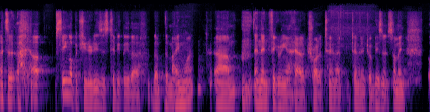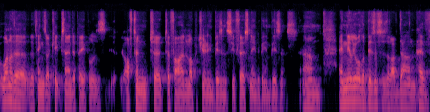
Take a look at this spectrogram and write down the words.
That's a uh, seeing opportunities is typically the the, the main one, um, and then figuring out how to try to turn that turn that into a business. I mean, one of the the things I keep saying to people is often to to find an opportunity in business, you first need to be in business. Um, and nearly all the businesses that I've done have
